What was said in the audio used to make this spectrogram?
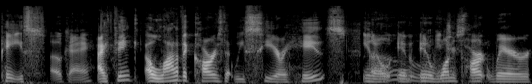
Pace Okay. I think a lot of the cars that we see are his. You know, in, Oh, in one part where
